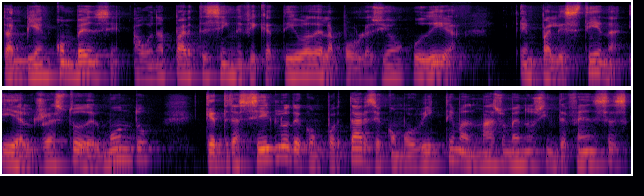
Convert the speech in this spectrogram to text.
También convence a una parte significativa de la población judía en Palestina y el resto del mundo que tras siglos de comportarse como víctimas más o menos indefensas,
